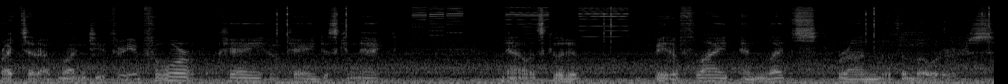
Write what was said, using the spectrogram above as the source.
Right setup, 1, 2, 3, and 4. Okay, okay, disconnect. Now let's go to Betaflight and let's run the motors.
